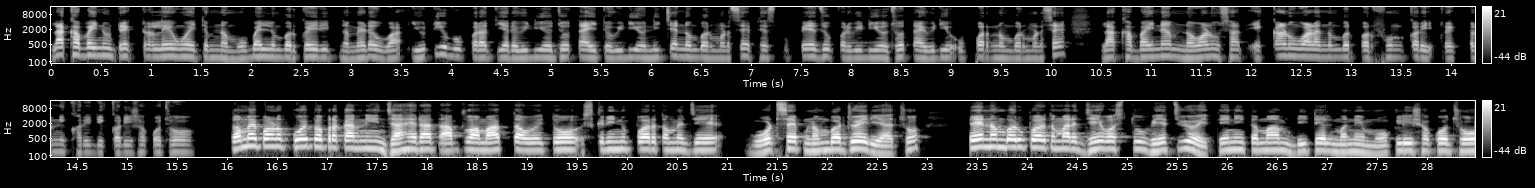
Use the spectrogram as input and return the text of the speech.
લાખાભાઈનું ટ્રેક્ટર લેવું હોય તેમના મોબાઈલ નંબર કઈ રીતના મેળવવા? યુટ્યુબ ઉપર અત્યારે વીડિયો જોતા હોય તો વીડિયો નીચે નંબર મળશે, ફેસબુક પેજ ઉપર વીડિયો જોતા વીડિયો ઉપર નંબર મળશે. લાખાભાઈ નામ નવાણું સાત એકાણું વાળા નંબર પર ફોન કરી ટ્રેક્ટરની ખરીદી કરી શકો છો. તમે પણ કોઈ પણ પ્રકારની જાહેરાત આપવા માંગતા હોય તો સ્ક્રીન ઉપર તમે જે વોટ્સએપ નંબર જોઈ રહ્યા છો, તે નંબર ઉપર તમારે જે વસ્તુ વેચવી હોય તેની તમામ ડિટેલ મને મોકલી શકો છો.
